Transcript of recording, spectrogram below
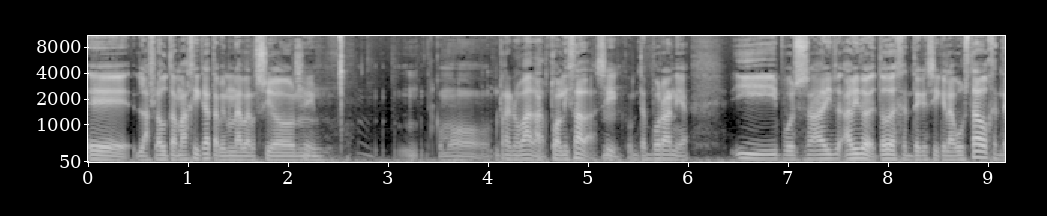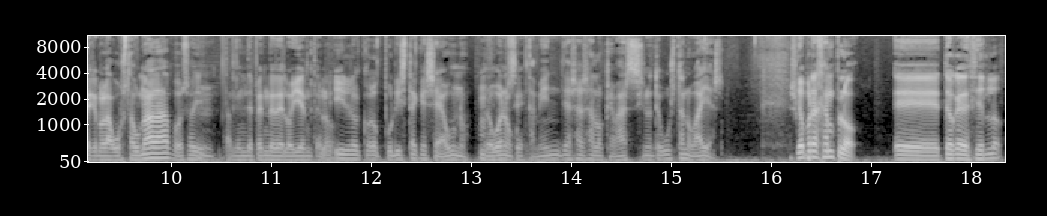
eh, la flauta mágica, también una versión Sí. mm, como Renovada. actualizada, sí, Mm. contemporánea. Y pues ha, ha habido de todo, de gente que sí que le ha gustado, gente que no le ha gustado nada, pues oye, Mm. también depende del oyente, ¿no? Y lo, lo purista que sea uno. Pero bueno, sí. también ya sabes a lo que vas. Si no te gusta, no vayas. Es Yo, por ejemplo, eh, tengo que decirlo,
